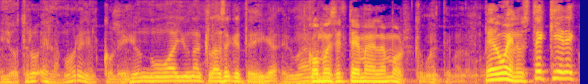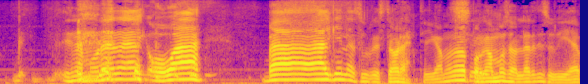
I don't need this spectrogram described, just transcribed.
Y otro, el amor. En el colegio no hay una clase que te diga, hermano. ¿Cómo es el tema del amor? ¿Cómo es el tema del amor? Pero bueno, usted quiere enamorar a alguien o va, va alguien a su restaurante, digamos, no Sí. pongamos a hablar de su vida.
